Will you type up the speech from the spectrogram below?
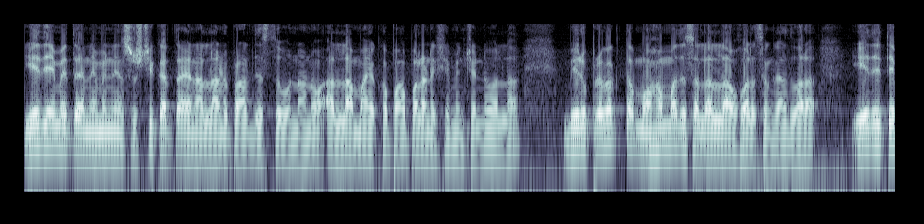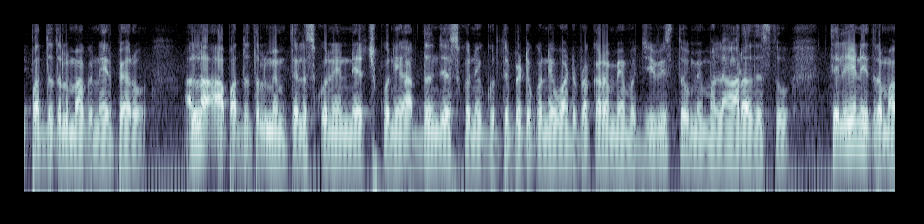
ఏదేమైతే నేను సృష్టికర్త అయిన అల్లాను ప్రార్థిస్తూ ఉన్నానో అల్లా మా యొక్క పాపాలను క్షమించండి వల్ల. మీరు ప్రవక్త మొహమ్మద్ సల్లల్లాహు అలసం గారి ద్వారా ఏదైతే పద్ధతులు మాకు నేర్పారో అల్లా ఆ పద్ధతులు మేము తెలుసుకొని నేర్చుకొని అర్థం చేసుకొని గుర్తుపెట్టుకొని వాటి ప్రకారం మేము జీవిస్తూ మిమ్మల్ని ఆరాధిస్తూ తెలియని ఇతర మా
